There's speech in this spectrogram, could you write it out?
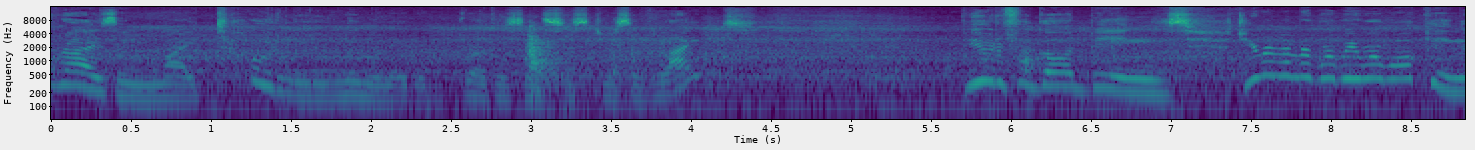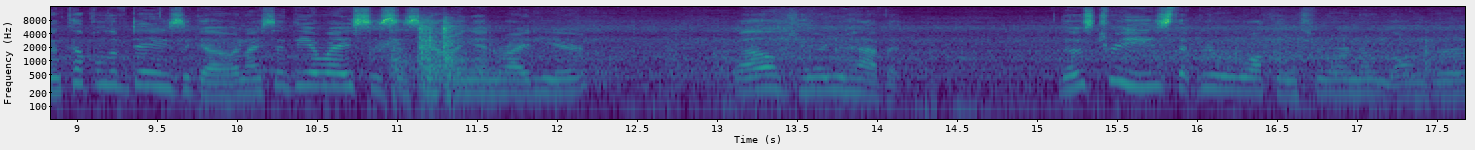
Rising, my totally illuminated brothers and sisters of light. Beautiful God beings. Do you remember where we were walking a couple of days ago and I said the oasis is going in right here? Well, there you have it. Those trees that we were walking through are no longer.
